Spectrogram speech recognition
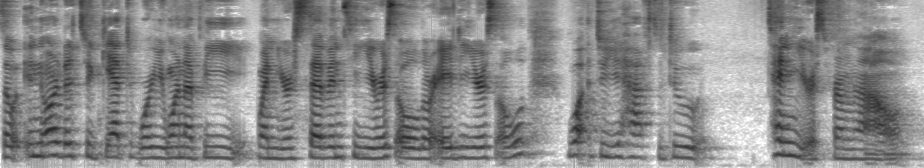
So in order to get where you want to be when you're 70 years old or 80 years old, what do you have to do 10 years from now Mm,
